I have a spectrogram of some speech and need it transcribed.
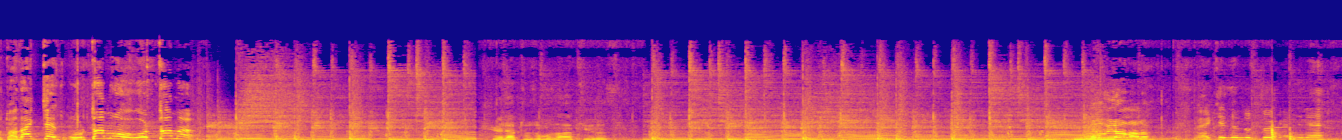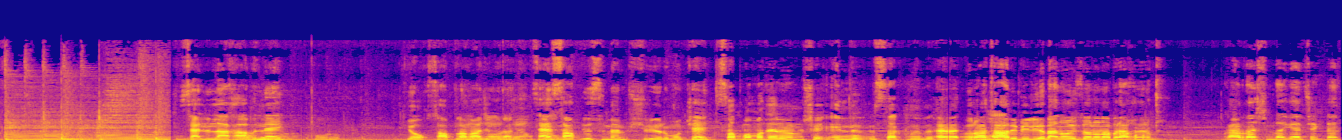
Ortadan kes. Orta mı o? Orta mı? Şöyle tuzumuzu atıyoruz. Boruyu alalım. Herkesin tuttuğu kendine. Senin lakabın ne? Yok saplamacı Murat. Sen saplıyorsun ben pişiriyorum okey. Saplamada en önemli şey elinin ıslaklığıdır. Evet Murat abi biliyor ben o yüzden ona bırakıyorum. Kardeşim de gerçekten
